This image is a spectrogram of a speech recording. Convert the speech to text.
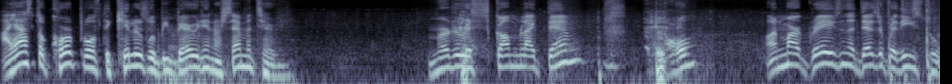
I asked the corporal if the killers would be buried in our cemetery. Murderous scum like them? No. Unmarked graves in the desert for these two.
